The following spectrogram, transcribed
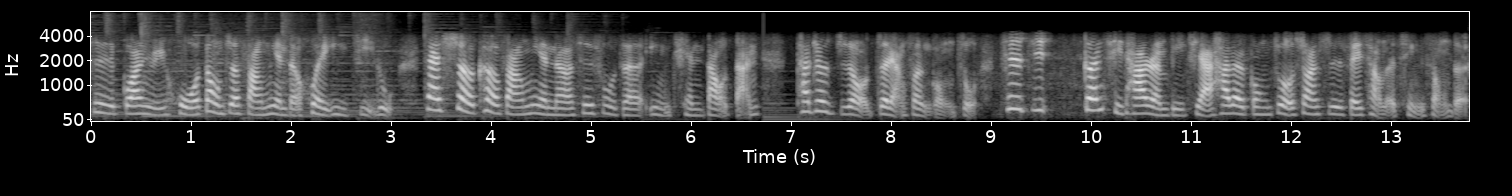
是关于活动这方面的会议记录，在社课方面呢，是负责印签到单。他就只有这两份工作。其实，基跟其他人比起来，他的工作算是非常的轻松的，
